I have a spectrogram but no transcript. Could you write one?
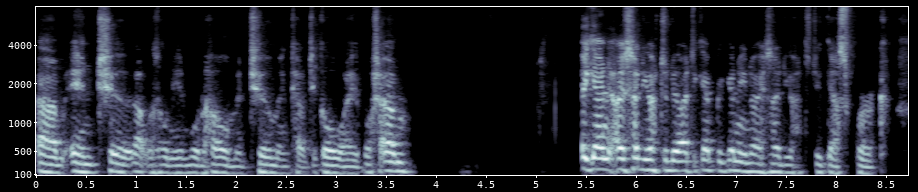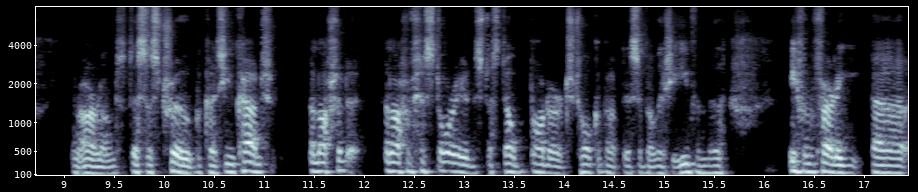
um, in two, that was only in one home in Tuam County Galway. But um, again, I said you have to do at the beginning. I said you have to do guesswork in Ireland. This is true because you can't. A lot of the, a lot of historians just don't bother to talk about disability, even the even fairly uh,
